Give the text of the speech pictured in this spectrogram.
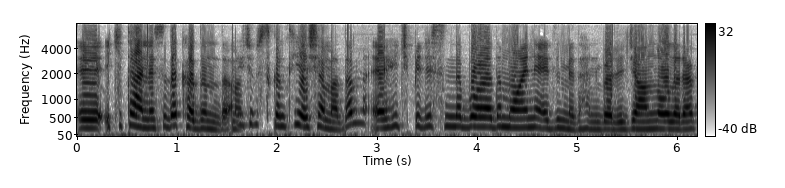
E, iki tanesi de kadındı. Hiçbir sıkıntı yaşamadım. E, hiçbirisinde bu arada muayene edilmedi. Hani böyle canlı olarak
